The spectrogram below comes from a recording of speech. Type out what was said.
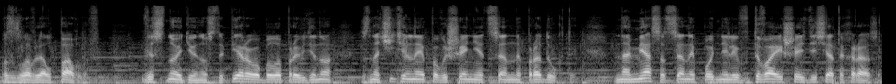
возглавлял Павлов – Весной 91-го было проведено значительное повышение цен на продукты. На мясо цены подняли в 2,6 раза,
